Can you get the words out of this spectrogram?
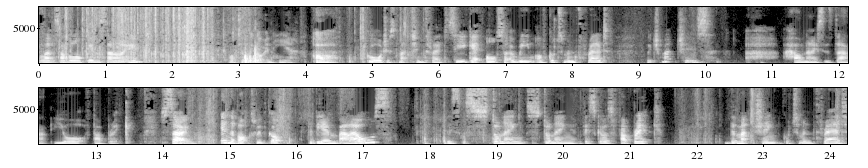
Let's have a look inside. What have we got in here? Oh, gorgeous matching thread. So you get also a ream of Gutermann thread, which matches. Ah, how nice is that? Your fabric. So in the box, we've got the Vienne Blouse, this stunning, stunning viscose fabric, the matching Gutermann thread,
